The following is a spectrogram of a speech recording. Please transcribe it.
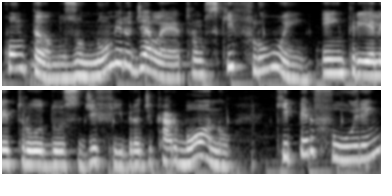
Contamos o número de elétrons que fluem entre eletrodos de fibra de carbono que perfurem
